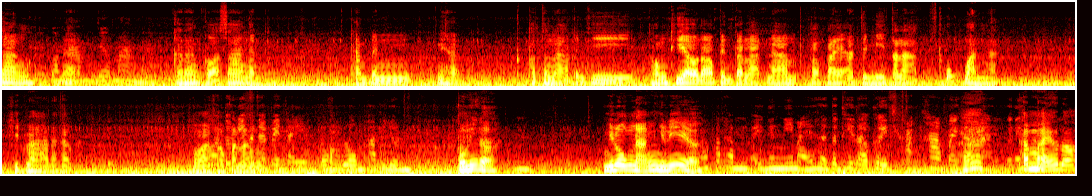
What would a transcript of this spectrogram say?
สร้างที่ความนะน้ำเยอะมากเลยกำลังก่อสร้างกันทำเป็นนี่ฮะพัฒนาเป็นที่ท่องเที่ยวเนาะเป็นตลาดน้ำต่อไปอาจจะมีตลาดทุกวันนะคิดว่านะครับ เพราะว่าเขาตรงกำนี้ลังก็จะเป็นไอ้โรงโรงภาพยนตร์ตรงนี้เหรอ อืมมีโรงหนังอยู่นี่เหรอแล้วเขาทำไอ้เรื่องนี้ใหม่เถอะตอนที่เราเคยข้ามไปข้ามฮะมาทำใหม่แล้วเหรอ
